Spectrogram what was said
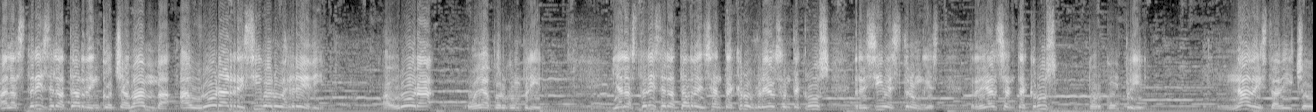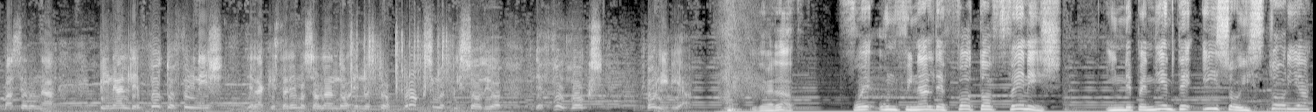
A las 3 de la tarde en Cochabamba, Aurora recibe a Luis Ready. Aurora juega por cumplir. Y a las 3 de la tarde en Santa Cruz, Real Santa Cruz recibe Strongest. Real Santa Cruz por cumplir. Nada está dicho, va a ser una final de photo finish de la que estaremos hablando en nuestro próximo episodio de Footbox Bolivia. Y de verdad, fue un final de photo finish. Independiente hizo historia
